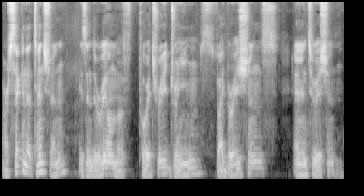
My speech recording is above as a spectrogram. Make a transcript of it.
Our second attention is in the realm of poetry, dreams, vibrations, and intuition.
